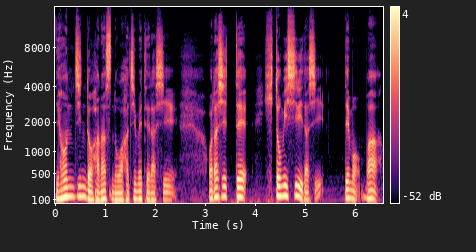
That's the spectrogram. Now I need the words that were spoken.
日本人と話すのは初めてだし、私って人見知りだし、でもまあ、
